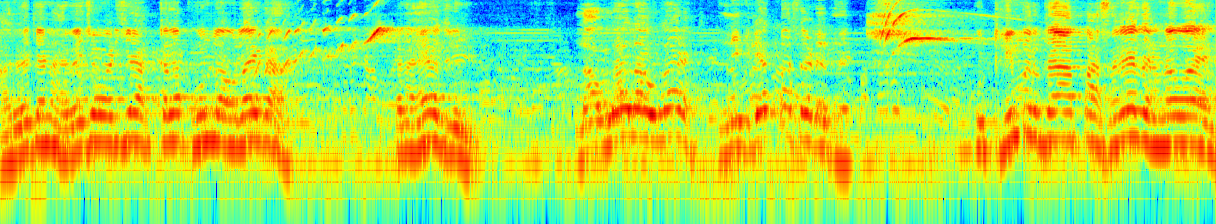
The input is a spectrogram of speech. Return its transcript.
अरे त्या न्हाव्याच्या वाडीच्या अक्काला फोन लावलाय का? का नाही अजून? लावलाय लावलाय. निघल्यात पासाडत नाही कुठली मर्दा पासऱ्या धरणावर आहे.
